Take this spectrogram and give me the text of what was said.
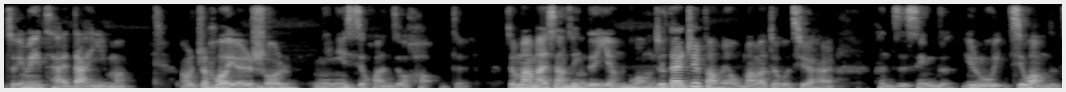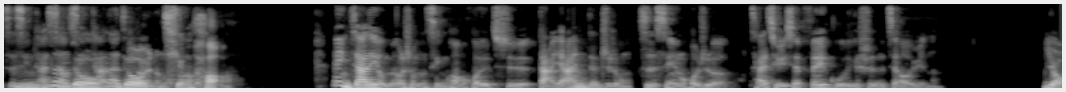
就因为才大一嘛。然后之后也是说你你喜欢就好，对，就妈妈相信你的眼光。就在这方面，我妈妈对我其实还很自信的，一如既往的自信。她相信她的女儿能挺好。那你家里有没有什么情况会去打压你的这种自信，或者采取一些非鼓励式的教育呢？有，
